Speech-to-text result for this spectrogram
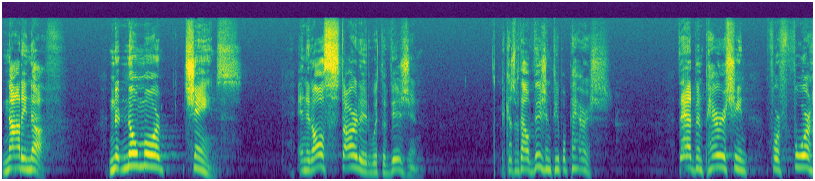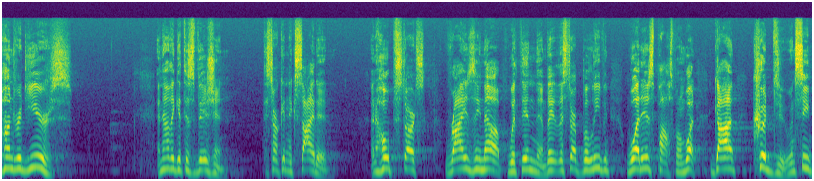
not enough? No, no more chains? And it all started with a vision. Because without vision, people perish. They had been perishing for 400 years. And now they get this vision. They start getting excited, and hope starts rising up within them. They, they start believing what is possible and what God could do. And see,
